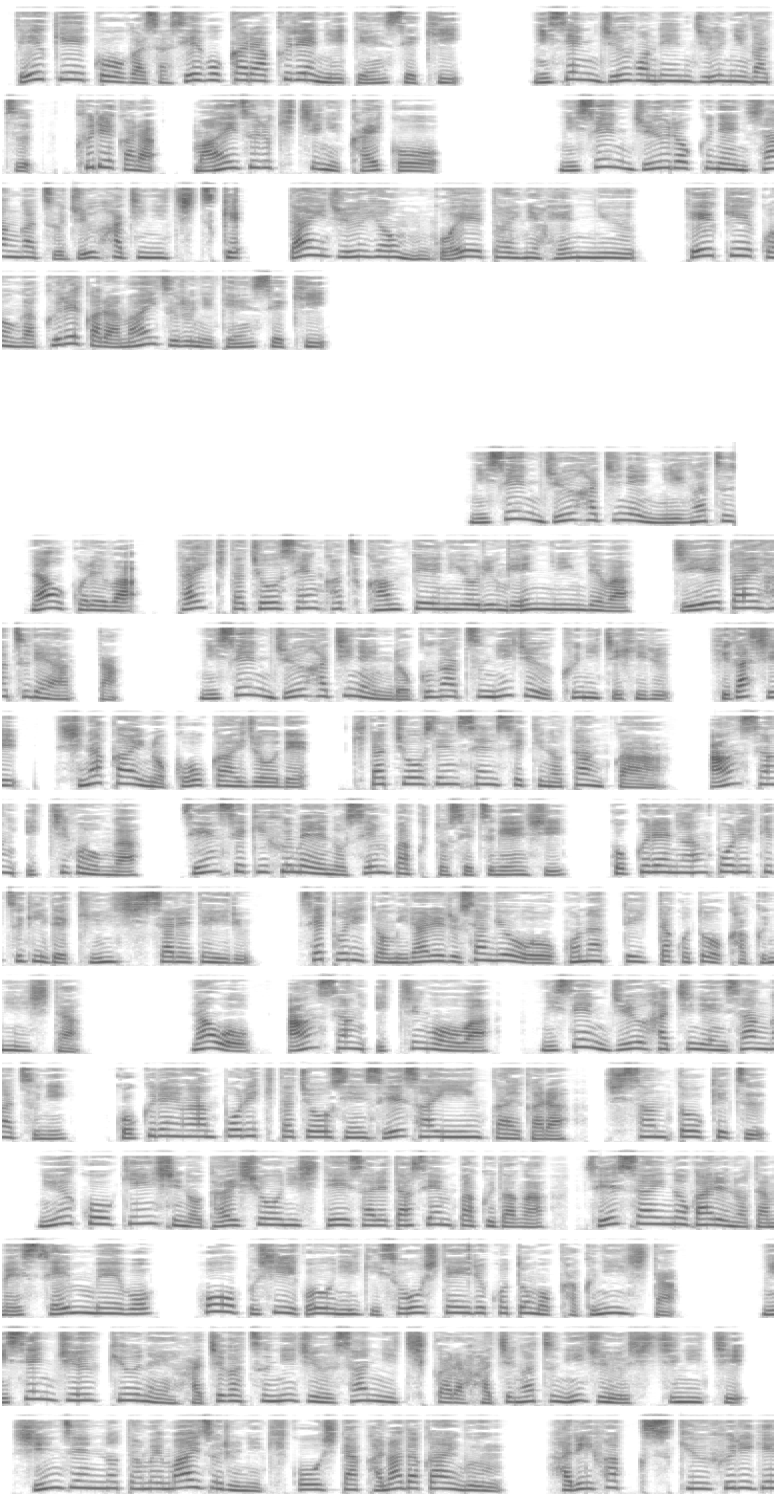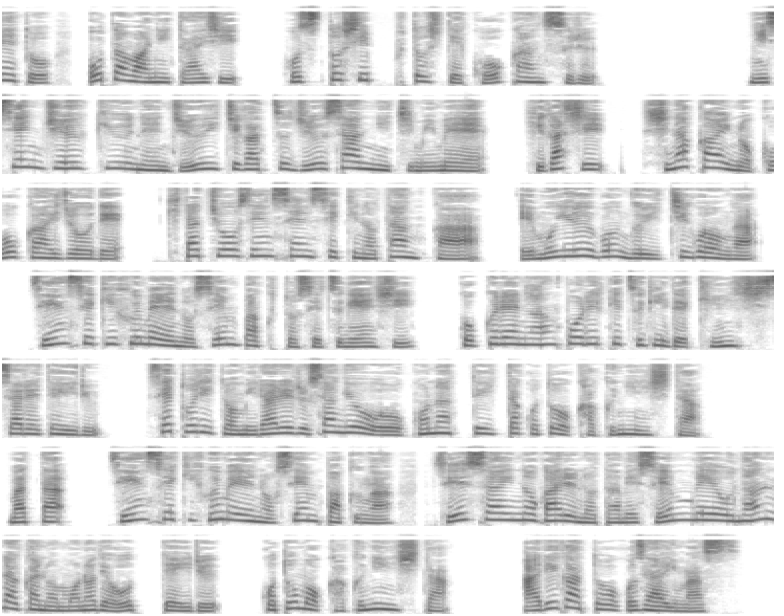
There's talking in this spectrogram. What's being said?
低傾向が佐世保から呉に転籍。2015年12月、呉から舞鶴基地に開港。2016年3月18日付、第14護衛隊に編入、低傾向が呉から舞鶴に転籍。2018年2月、なおこれは、対北朝鮮かつ艦艇による減任では、自衛隊初であった。2018年6月29日昼、東、シナ海の公海上で、北朝鮮船籍のタンカー、アンサン1号が、船籍不明の船舶と接言し、国連安保理決議で禁止されている、セトリとみられる作業を行っていたことを確認した。なお、アンサン1号は、2018年3月に、国連安保理北朝鮮制裁委員会から資産凍結、入港禁止の対象に指定された船舶だが、制裁逃れのため船名をホープ C5 に偽装していることも確認した。2019年8月23日から8月27日、親善のため舞鶴に寄港したカナダ海軍、ハリファックス級フリゲート、オタワに対し、ホストシップとして交換する。2019年11月13日未明、東、シナ海の公海上で、北朝鮮船籍のタンカー、MU ボング1号が船籍不明の船舶と接言し、国連安保理決議で禁止されている、セトリとみられる作業を行っていたことを確認した。また、船籍不明の船舶が制裁逃れのため船名を何らかのもので追っていることも確認した。ありがとうございます。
